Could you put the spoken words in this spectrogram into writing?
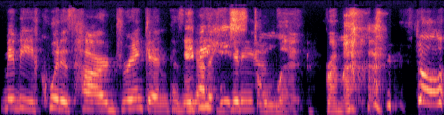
maybe he quit his hard drinking because he got a he Gideon. stole it from a stole.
